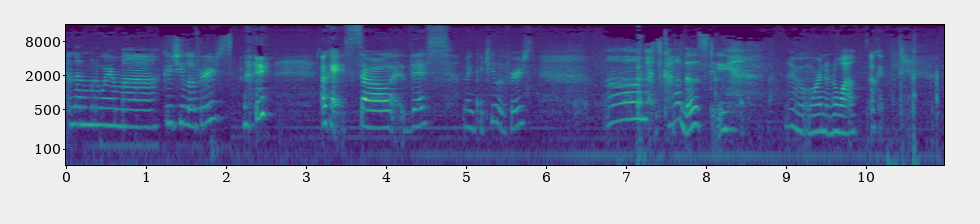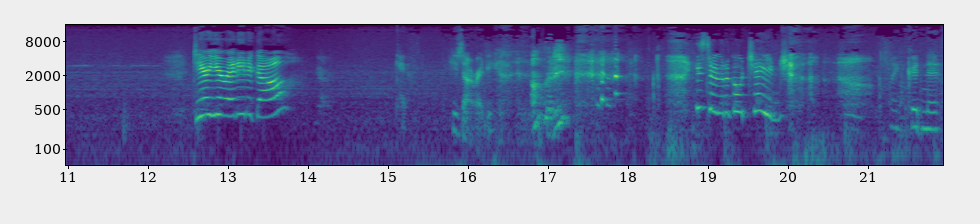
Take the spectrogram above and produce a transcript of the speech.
And then I'm gonna wear my Gucci loafers. okay, so this, my Gucci loafers, um, it's kind of dusty. I haven't worn it in a while. Okay. Dear, you ready to go? Yeah. Okay, he's not ready. I'm ready. he's still gonna go change. oh my goodness.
